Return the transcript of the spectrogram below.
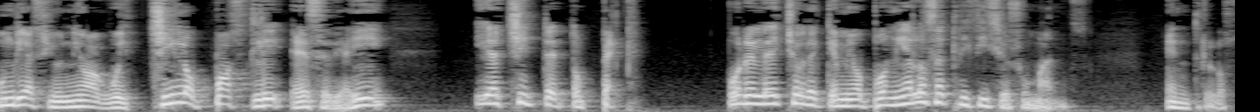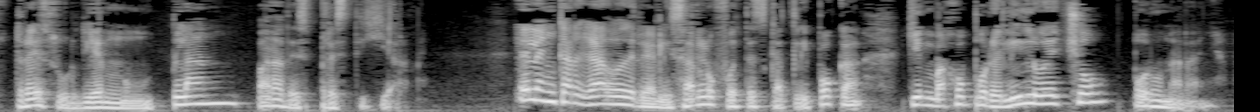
un día se unió a Huichilopostli, ese de ahí, y a Chitetopec, por el hecho de que me oponía a los sacrificios humanos. Entre los tres urdieron un plan para desprestigiarme. El encargado de realizarlo fue Tezcatlipoca, quien bajó por el hilo hecho por una araña.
